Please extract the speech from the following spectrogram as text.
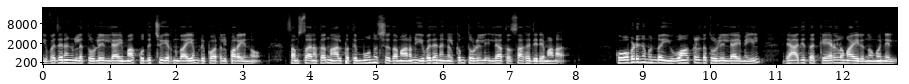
യുവജനങ്ങളിലെ തൊഴിലില്ലായ്മ കുതിച്ചുയർന്നതായും റിപ്പോർട്ടിൽ പറയുന്നു. സംസ്ഥാനത്ത് നാൽപ്പത്തി മൂന്ന് ശതമാനം യുവജനങ്ങൾക്കും തൊഴിൽ ഇല്ലാത്ത സാഹചര്യമാണ്. കോവിഡിന് മുൻപ് യുവാക്കളുടെ തൊഴിലില്ലായ്മയിൽ രാജ്യത്ത് കേരളമായിരുന്നു മുന്നിൽ.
